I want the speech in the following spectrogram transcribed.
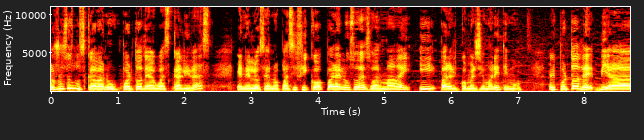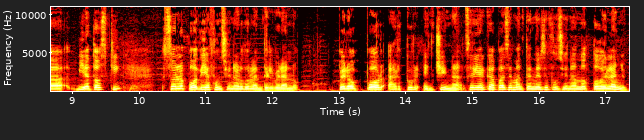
Los rusos buscaban un puerto de aguas cálidas en el Océano Pacífico para el uso de su armada y para el comercio marítimo. El puerto de Viatoski solo podía funcionar durante el verano, pero Port Arthur en China sería capaz de mantenerse funcionando todo el año.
